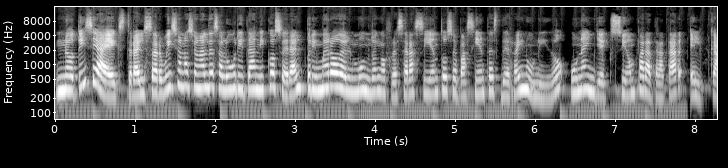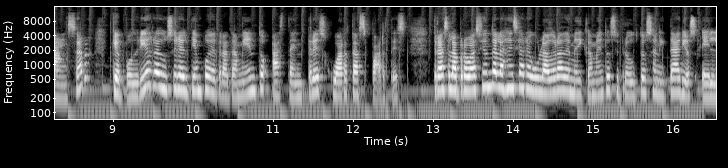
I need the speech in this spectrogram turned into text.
Noticia extra, el Servicio Nacional de Salud británico será el primero del mundo en ofrecer a cientos de pacientes de Reino Unido una inyección para tratar el cáncer que podría reducir el tiempo de tratamiento hasta en tres cuartas partes. Tras la aprobación de la Agencia Reguladora de Medicamentos y Productos Sanitarios, el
